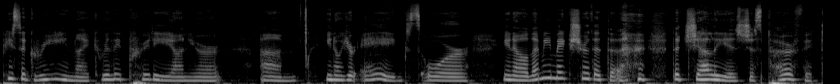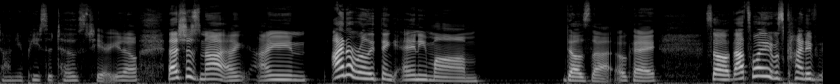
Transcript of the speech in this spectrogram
piece of green, like really pretty on your um, you know, your eggs, or you know, let me make sure that the the jelly is just perfect on your piece of toast here. You know, that's just not. I, I mean, I don't really think any mom does that. Okay. So that's why it was kind of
